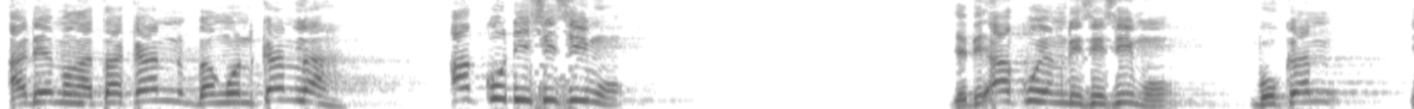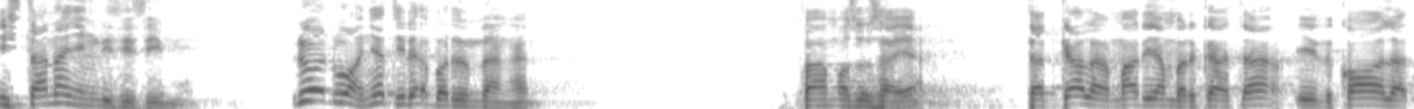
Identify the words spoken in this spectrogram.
Ada yang mengatakan bangunkanlah aku di sisimu. Jadi aku yang di sisimu, bukan istana yang di sisimu. Dua-duanya tidak bertentangan. Faham maksud saya? Tatkala Maryam berkata, "Idz qalat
